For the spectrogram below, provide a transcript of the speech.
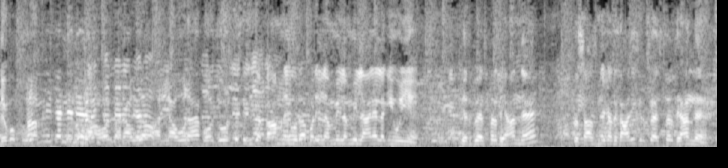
देखो पूरा काम नहीं करने दे रहे माहौल भरा हुआ हल्ला हो रहा है बहुत ज़ोर से किसी का काम नहीं हो रहा बड़ी लंबी लंबी लाइनें लगी हुई हैं। कृपया इस पर ध्यान दें प्रशासनिक अधिकारी कृपया इस पर ध्यान दें।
